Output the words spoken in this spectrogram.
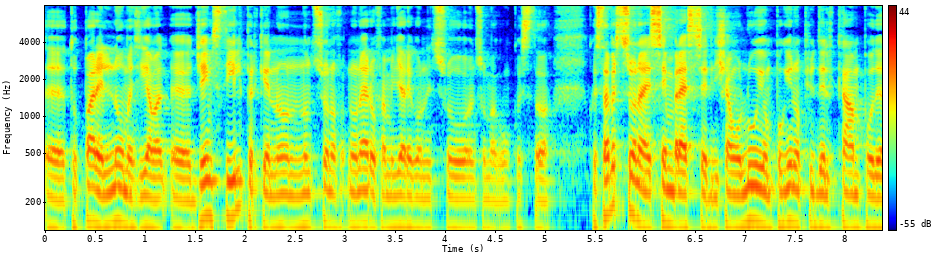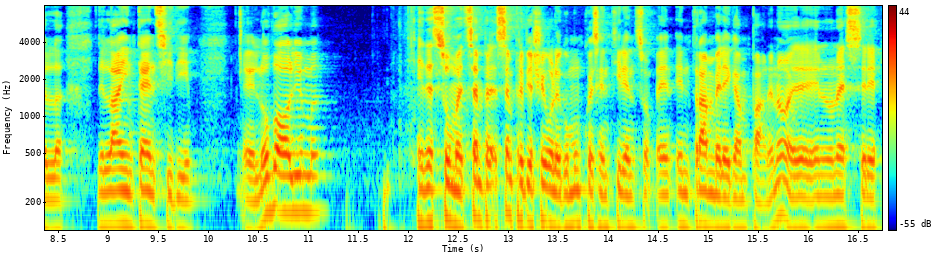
eh, toppare il nome, si chiama eh, James Steele perché non, non, sono, non, ero familiare con, il suo, insomma, con questo, questa persona e sembra essere diciamo, lui un pochino più del campo del, della intensity low volume ed insomma è sempre, è sempre, piacevole comunque sentire insomma, entrambe le campane no? e, e, non essere,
